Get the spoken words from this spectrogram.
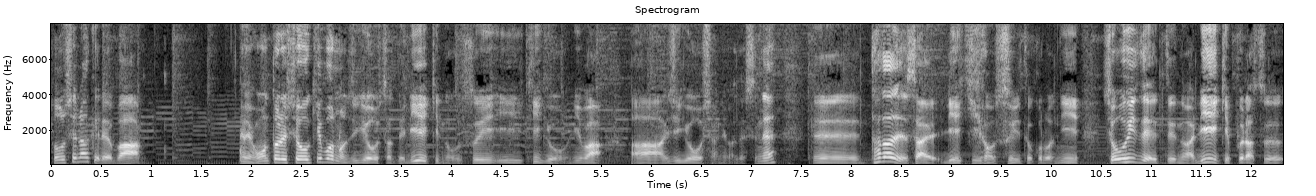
そうしなければ本当に小規模の事業者で利益の薄い企業にはあ事業者にはですね、えーただでさえ利益が薄いところに消費税っていうのは利益プラス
